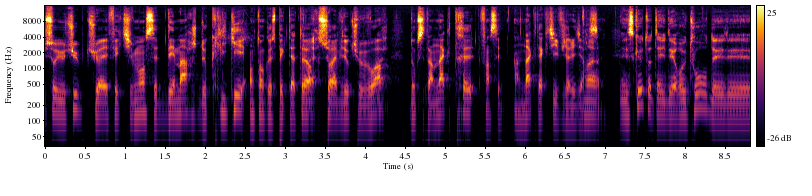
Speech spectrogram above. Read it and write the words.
sur YouTube, tu as effectivement cette démarche de cliquer en tant que spectateur Ouais. sur la vidéo que tu veux voir. Ouais. Donc c'est un acte très, enfin c'est un acte actif, j'allais dire. Est-ce que toi, tu as eu des retours des,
